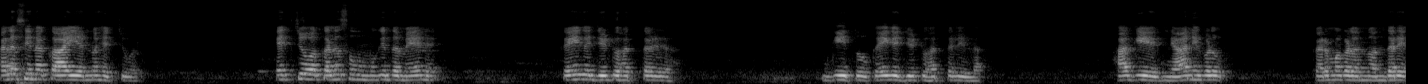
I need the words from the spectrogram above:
ಹಲಸಿನ ಕಾಯಿಯನ್ನು ಹೆಚ್ಚುವರು. ಹೆಚ್ಚುವ ಕಲಸು ಮುಗಿದ ಮೇಲೆ ಕೈಗೆ ಜಿಡ್ಡು ಹತ್ತ ಮುಗಿಯಿತು ಕೈಗೆ ಜಿಡ್ಡು ಹತ್ತಲಿಲ್ಲ. ಹಾಗೆಯೇ ಜ್ಞಾನಿಗಳು ಕರ್ಮಗಳನ್ನು ಅಂದರೆ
